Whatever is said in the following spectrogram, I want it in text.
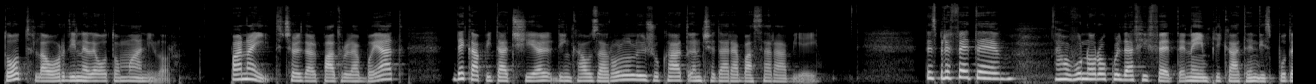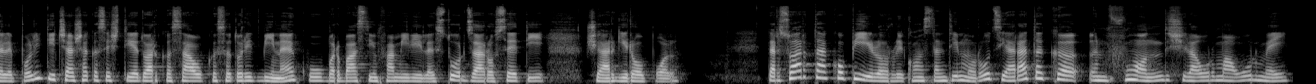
tot la ordinele otomanilor. Panait, cel de-al patrulea băiat, decapitat și el din cauza rolului jucat în cedarea Basarabiei. Despre fete, au avut norocul de a fi fete, neimplicate în disputele politice, așa că se știe doar că s-au căsătorit bine cu bărbați din familiile Sturza, Rosetti și Arghiropol. Dar soarta copiilor lui Constantin Moruții arată că, în fond și la urma urmei,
